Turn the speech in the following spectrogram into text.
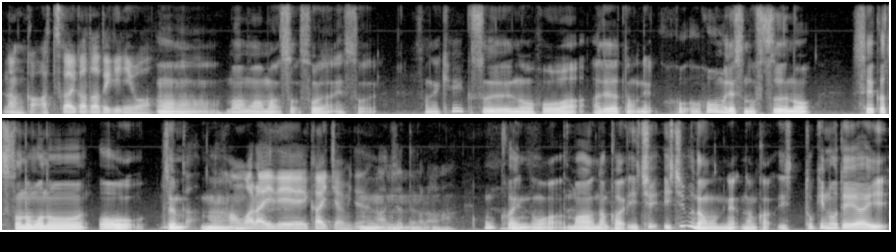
なんか扱い方的には。うんうんうん。まあまあまあそそうだねそうだね。そうねケークスの方はあれだったもんねホホームレスの普通の生活そのものを全部うん。半笑いで書いちゃうみたいな感じだったから、うん今回のはまあなんか一一部だもんね。なんか一時の出会い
